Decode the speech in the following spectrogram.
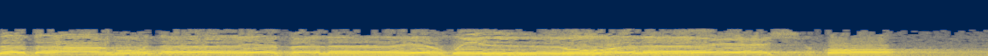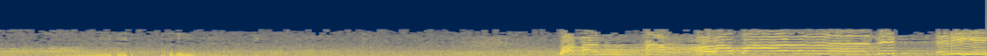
هداي فلا يضل ولا يشقى. ومن أعرض عن ذكري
